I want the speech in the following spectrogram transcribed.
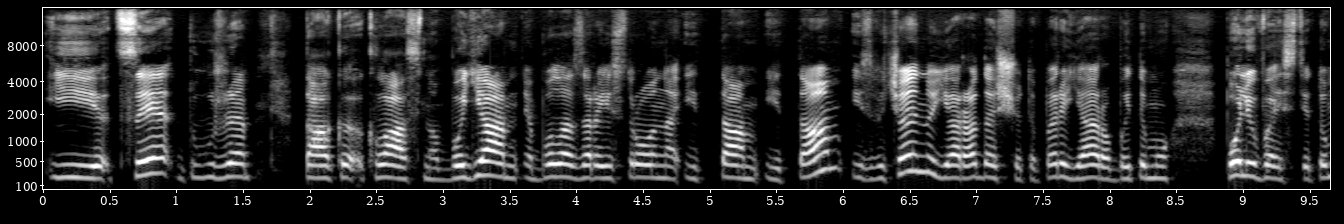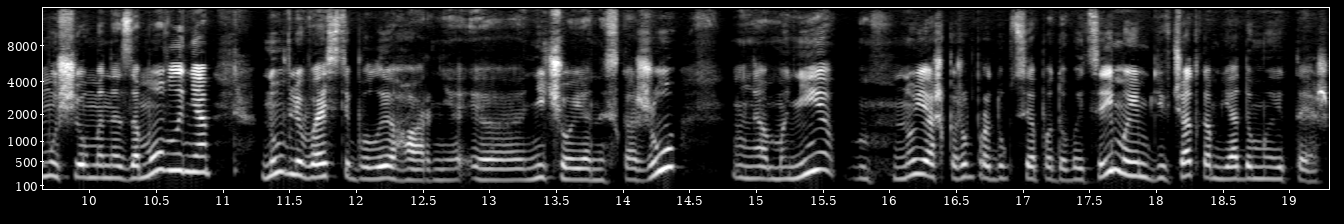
і це дуже так класно, бо я була зареєстрована і там, і там, і, звичайно, я рада, що тепер я робитиму по Лівесті, тому що у мене замовлення ну, в Лівесті були гарні. Е, нічого я не скажу. Мені, ну я ж кажу, продукція подобається. І моїм дівчаткам, я думаю, теж.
